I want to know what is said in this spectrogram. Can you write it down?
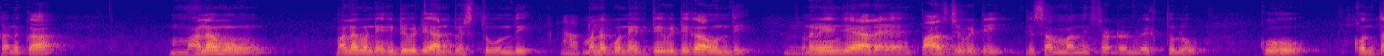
కనుక మనము మనకు నెగిటివిటీ అనిపిస్తూ ఉంది. మనకు నెగిటివిటీగా ఉంది. మనం ఏం చేయాలి? పాజిటివిటీకి సంబంధించినటువంటి వ్యక్తులకు కొంత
